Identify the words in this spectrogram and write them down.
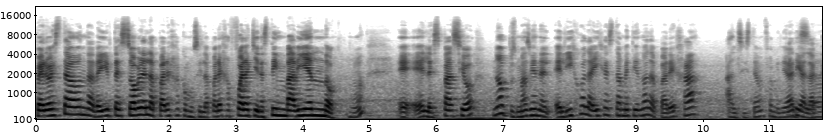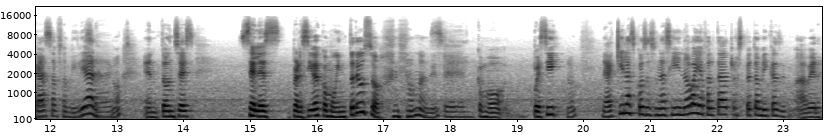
Pero esta onda de irte sobre la pareja como si la pareja fuera quien esté invadiendo eh, el espacio, no, pues más bien el, hijo o la hija está metiendo a la pareja al sistema familiar y a la casa familiar, ¿no? Entonces se les percibe como intruso, ¿no? Más bien, como, pues sí, ¿no? De aquí las cosas son así, no vaya a faltar respeto a mi casa. A ver,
